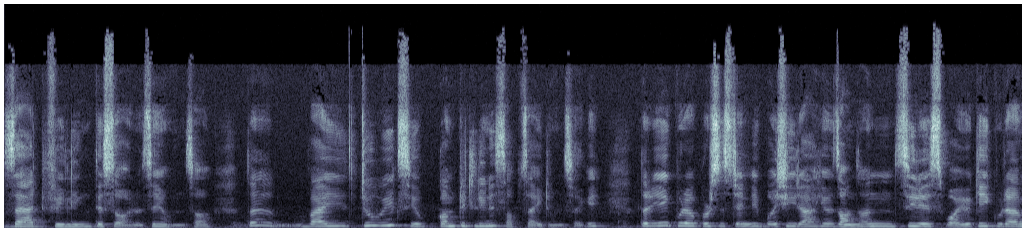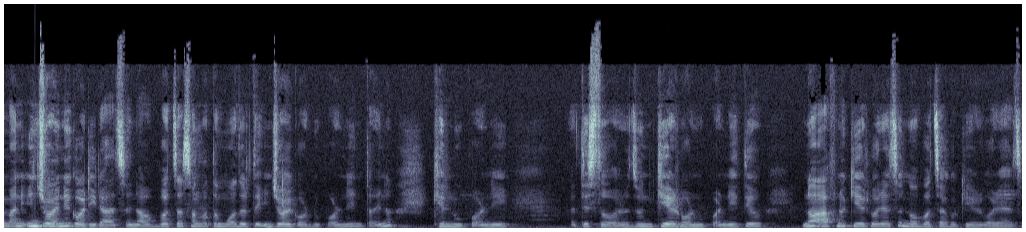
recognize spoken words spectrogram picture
स्याड फिलिङ त्यस्तोहरू चाहिँ हुन्छ। तर बाई टु विक्स यो कम्प्लिटली नै सब्साइड हुन्छ कि। तर यही कुरा पर्सिस्टेन्टली बसिराख्यो झन् झन् सिरियस भयो केही कुरामा नि इन्जोय नै गरिरहेको छैन अब बच्चासँग त मदर त इन्जोय गर्नुपर्ने नि त होइन? खेल्नुपर्ने त्यस्तोहरू जुन केयर गर्नुपर्ने त्यो न आफ्नो केयर गरिरहेछ न बच्चाको केयर गरिरहेछ।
